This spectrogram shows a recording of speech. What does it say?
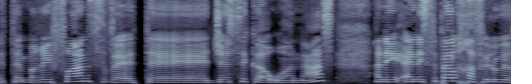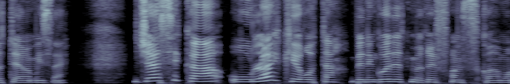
את מארי פרנס ואת uh, ג'סיקה, הוא אנס. אני, אני אספר לך אפילו יותר מזה. ג'סיקה, הוא לא הכיר אותה, בניגוד את מארי פרנס קומה.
